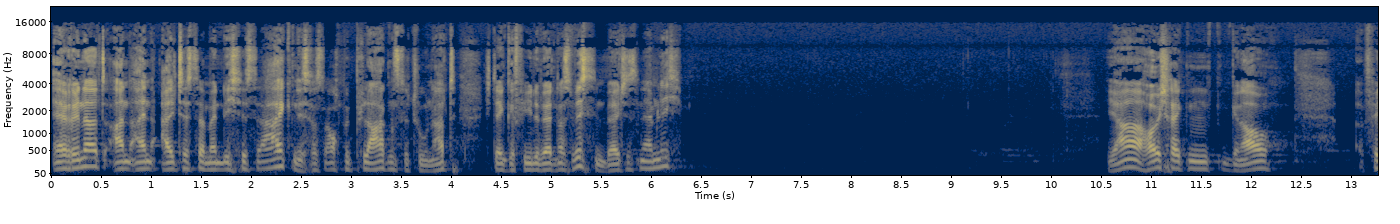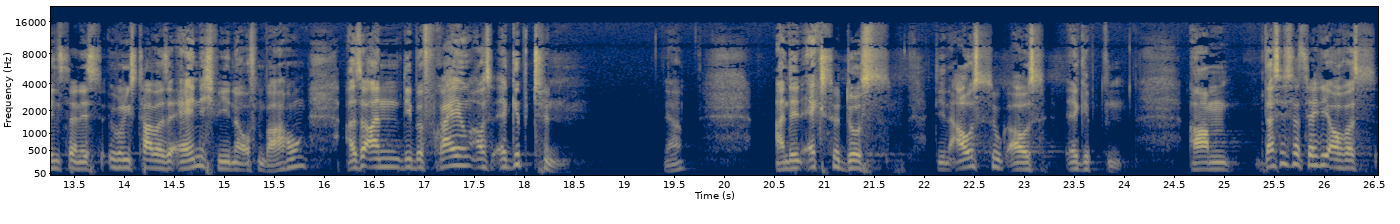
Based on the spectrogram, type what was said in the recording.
erinnert an ein alttestamentliches Ereignis, was auch mit Plagen zu tun hat. Ich denke, viele werden das wissen. Welches nämlich? Ja, Heuschrecken, genau. Finsternis, übrigens teilweise ähnlich wie in der Offenbarung, also an die Befreiung aus Ägypten, ja, an den Exodus, den Auszug aus Ägypten. Ähm, das ist tatsächlich auch, was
